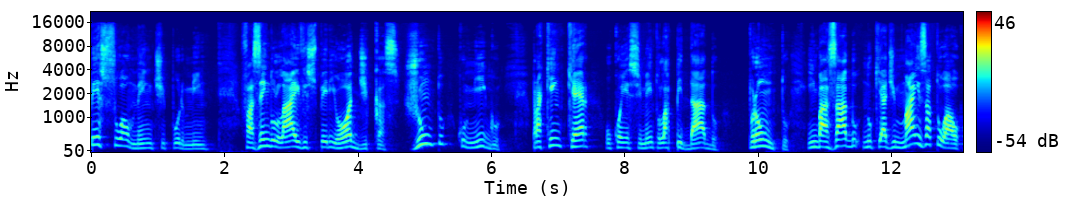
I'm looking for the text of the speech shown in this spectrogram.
pessoalmente por mim, fazendo lives periódicas junto comigo, para quem quer o conhecimento lapidado, pronto, embasado no que há de mais atual,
